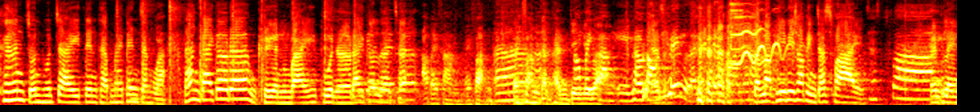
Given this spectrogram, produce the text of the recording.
เคลื่อนจนหัวใจเต้นแทบไม่เป็นจังหวะ ร่างกายก็เริ่มเคลื่อนไหวพูดอะไรก็เลยเชอะเอาไปฟังไปฟัง อ่าไปฟังจากแผ่นจริงต้องไปดีกว่าฟังเองเราร้องที่ไม่เหมือนแน่นอนนะคะ สำหรับพี่พี่ชอบเพลง Just Fine Just Fine เป็นเพลง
